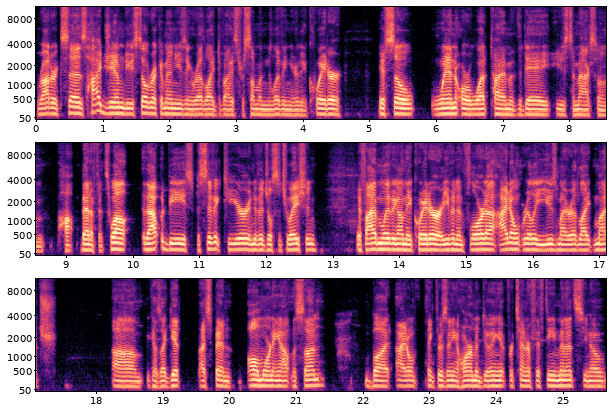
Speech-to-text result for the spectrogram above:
Roderick says, "Hi Jim, do you still recommend using red light device for someone living near the equator? If so, when or what time of the day use to maximum benefits?" Well, that would be specific to your individual situation. If I'm living on the equator or even in Florida, I don't really use my red light much um, because I get I spend all morning out in the sun. But I don't think there's any harm in doing it for 10 or 15 minutes, you know,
